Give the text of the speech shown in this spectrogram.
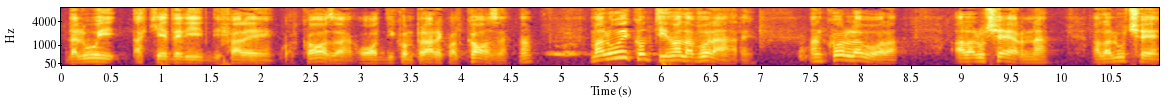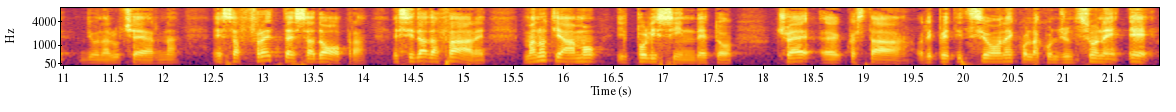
da lui a chiedergli di fare qualcosa o di comprare qualcosa, no? ma lui continua a lavorare, ancora lavora alla lucerna, alla luce di una lucerna e s'affretta e s'adopra e si dà da fare, ma notiamo il polisindeto, cioè eh, questa ripetizione con la congiunzione e,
